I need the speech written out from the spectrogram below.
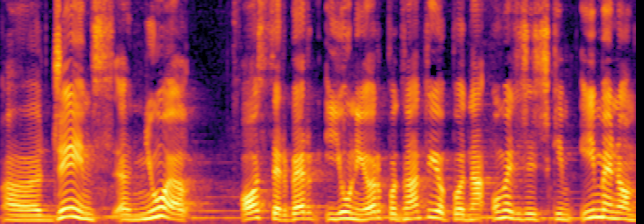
uh, James uh, Newell Osterberg junior, poznatio pod umetničkim imenom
